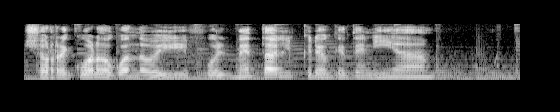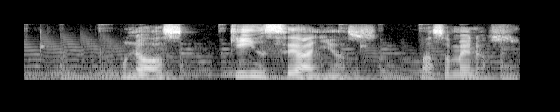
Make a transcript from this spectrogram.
yo recuerdo cuando vi Full Metal, creo que tenía unos 15 años, más o menos.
